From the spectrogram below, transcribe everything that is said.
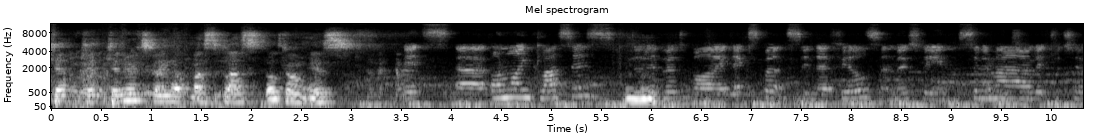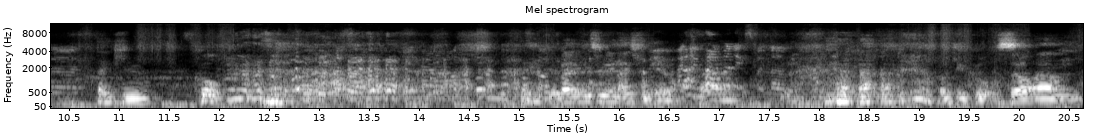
can, can, can you explain what masterclass.com is? It's uh, online classes Mhm. delivered by experts in their fields and mostly in cinema, literature. Thank you. Cool. Thank you, but it's really nice from you. I can have an Uh, expert no. okay, cool. So, um,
